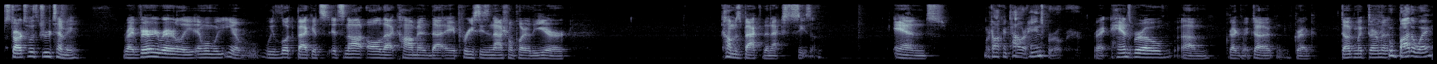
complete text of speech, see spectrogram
starts with Drew Timme, right? Very rarely, and when we, you know, we look back, it's it's not all that common that a preseason National Player of the Year comes back the next season, and We're talking Tyler Hansbrough over here. Right, Hansbrough, um, Greg, Mc, uh, Greg, Doug McDermott. Who, by the way,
